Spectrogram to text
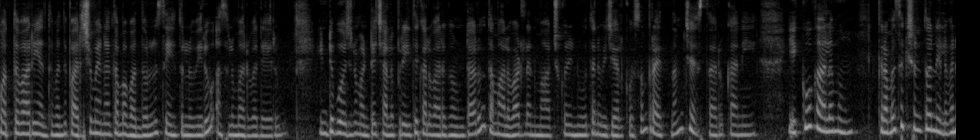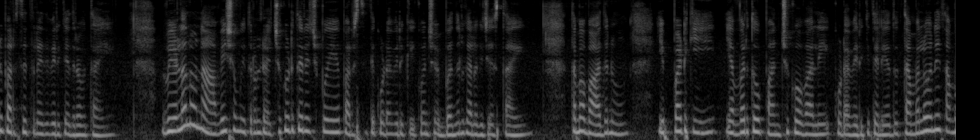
కొత్త వారు ఎంతమంది పరిచయమైన తమ బంధువులను స్నేహితులను వీరు అసలు మరవలేరు. ఇంటి భోజనం అంటే చాలా ప్రీతి కలవారుగా ఉంటారు. తమ అలవాట్లను మార్చుకొని నూతన విజయాల కోసం ప్రయత్నం చేస్తారు. కానీ ఎక్కువ కాలము క్రమశిక్షణతో నిలవని పరిస్థితులు అయితే వీరికి ఎదురవుతాయి. వీళ్ళలో ఉన్న ఆవేశం ఇతరులు రెచ్చగొడితే రెచ్చిపోయే పరిస్థితి కూడా వీరికి కొంచెం ఇబ్బందులు కలిగజేస్తాయి తమ బాధను ఇప్పటికీ ఎవరితో పంచుకోవాలి కూడా వీరికి తెలియదు. తమ తమలోనే తమ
